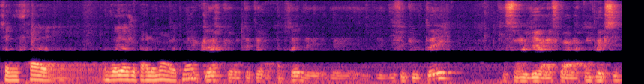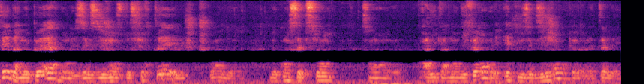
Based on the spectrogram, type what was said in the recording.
Ça vous fera un, voyage au Parlement avec moi. Il est clair qu'ont été rencontrées des, des, difficultés qui sont liées à la fois à la complexité d'un EPR, dont les exigences de sûreté et les choix de, de conception sont radicalement différents et, plus exigeants que l'étaient les,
